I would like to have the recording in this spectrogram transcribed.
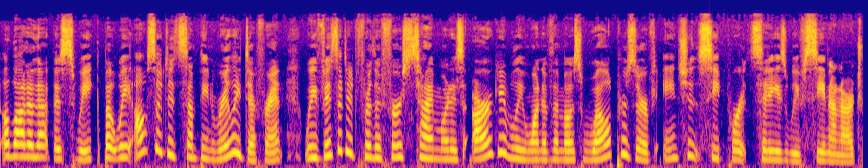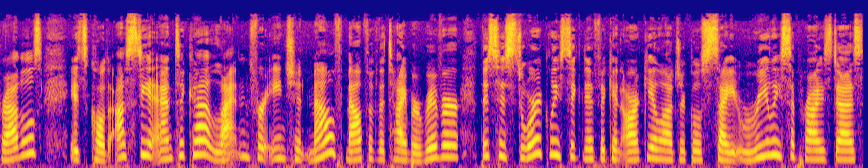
a lot of that this week, but we also did something really different. We visited for the first time what is arguably one of the most well preserved ancient seaport cities we've seen on our travels. It's called Ostia Antica, Latin for ancient mouth, mouth of the Tiber River. This historically significant archaeological site really surprised us.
